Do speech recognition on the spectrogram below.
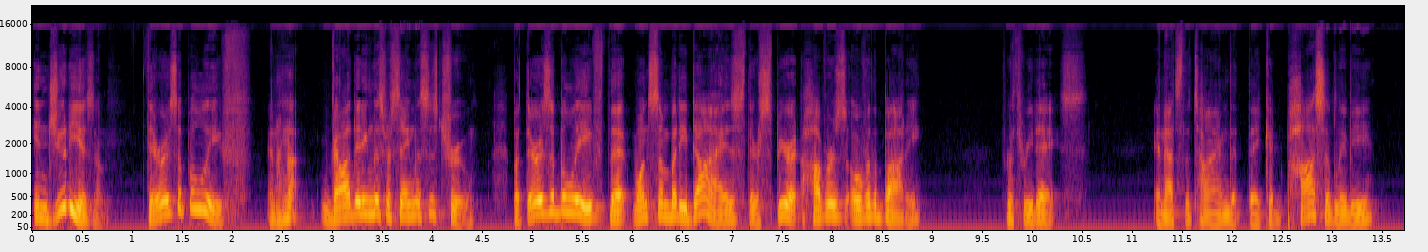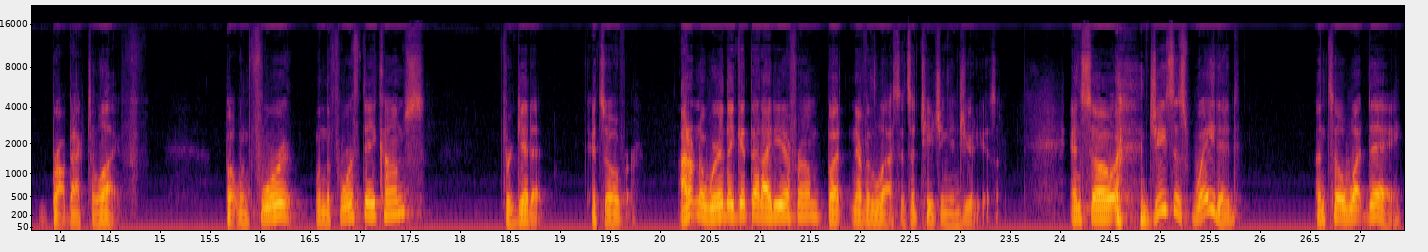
in Judaism, there is a belief, and I'm not validating this or saying this is true, but there is a belief that once somebody dies, their spirit hovers over the body for three days and that's the time that they could possibly be brought back to life. But when four, when the fourth day comes, forget it. It's over. I don't know where they get that idea from, but nevertheless, it's a teaching in Judaism. And so Jesus waited until what day?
